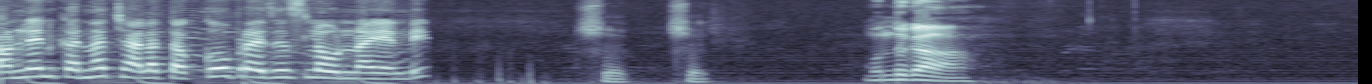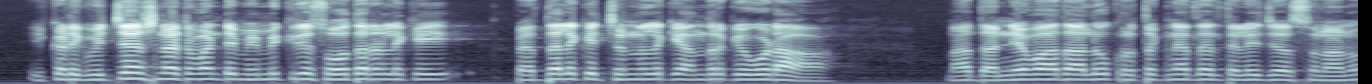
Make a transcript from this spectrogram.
ఆన్లైన్ కన్నా చాలా తక్కువ ప్రైజెస్లో ఉన్నాయండి. ముందుగా ఇక్కడికి విచ్చేసినటువంటి మిమిక్రీ సోదరులకి పెద్దలకి చిన్నలకి అందరికీ కూడా నా ధన్యవాదాలు కృతజ్ఞతలు తెలియజేస్తున్నాను.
